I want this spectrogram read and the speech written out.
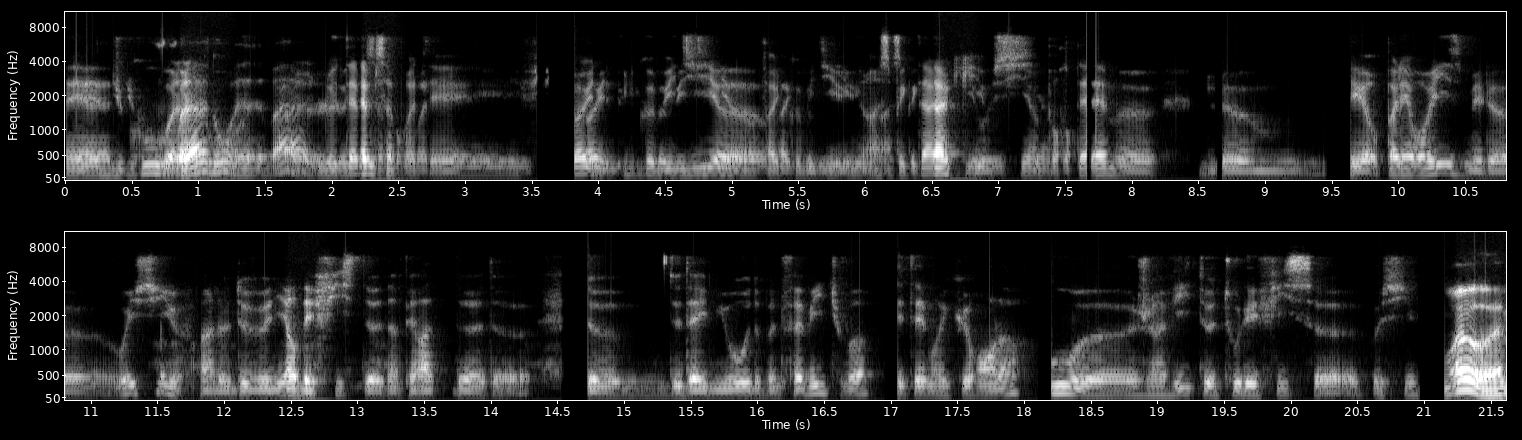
et du coup, voilà, non, euh, bah, le thème, ça pourrait être les, une, une comédie, euh, enfin une comédie, une- un spectacle qui est aussi un pour thème, euh, le, et, pas l'héroïsme, mais le, oui, si, enfin le devenir des fils de- d'impérat, de, de, de, de daimyo, de bonne famille, tu vois, ces thèmes récurrents là, où euh, j'invite tous les fils euh, possibles. Ouais, ouais.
